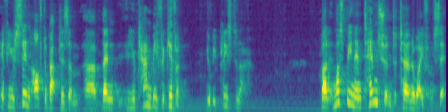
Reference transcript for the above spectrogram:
if you sin after baptism, uh, then you can be forgiven. You'll be pleased to know. But it must be an intention to turn away from sin.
